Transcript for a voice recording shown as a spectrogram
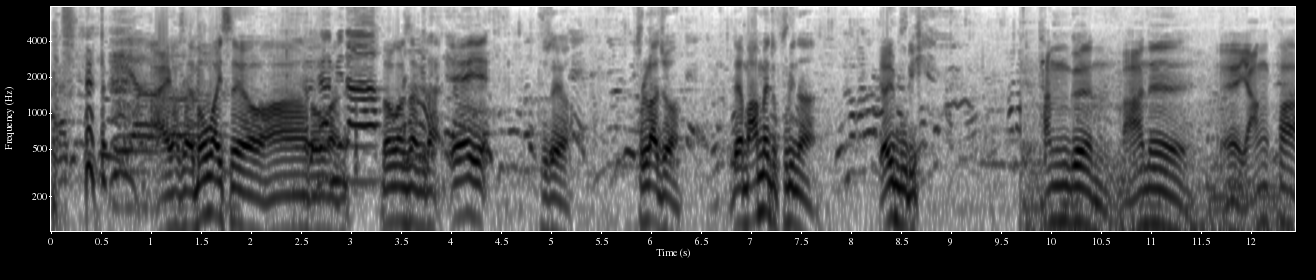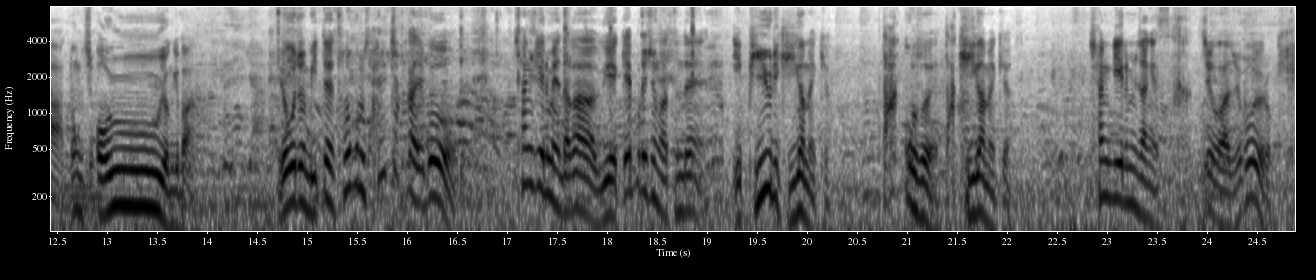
감사합니다. 아이, 감사합니다. 너무 맛있어요. 아, 너무, 감사합니다. 감- 너무 감사합니다. 예, 예. 보세요. 불나죠? 내 마음에도 불이 나. 열불이. 당근, 마늘, 예, 양파, 똥집. 어우, 연기 봐. 요거 좀 밑에 소금 살짝 깔고 참기름에다가 위에 깨 뿌리신 것 같은데 이 비율이 기가 막혀. 딱 고소해. 딱 기가 막혀. 참기름장에 싹 찍어가지고 이렇게.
